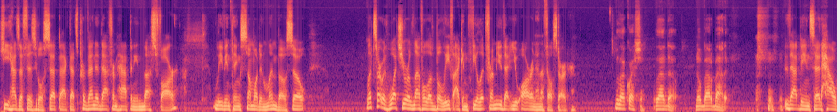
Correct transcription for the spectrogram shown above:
He has a physical setback that's prevented that from happening thus far, leaving things somewhat in limbo. So let's start with what's your level of belief? I can feel it from you that you are an NFL starter. Without question, without doubt. No doubt about it. that being said, how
